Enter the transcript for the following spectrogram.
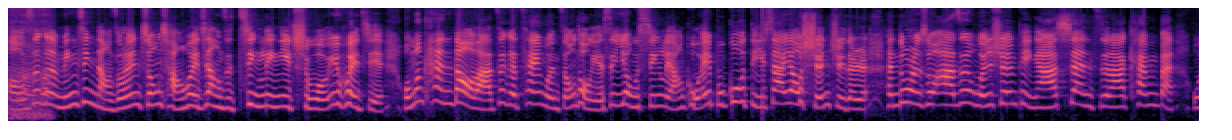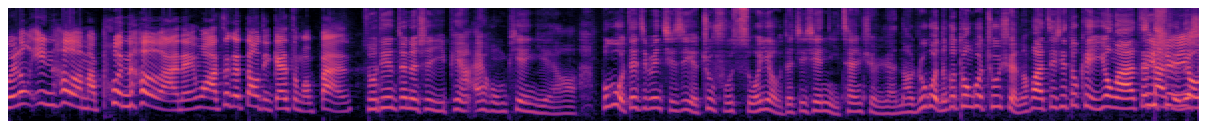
哦，这个民进党昨天中常会这样子禁令一出哦，玉慧姐，我们看到啦，这个蔡英文总统也是用心良苦，哎，不过底下要选举的人，很多人说啊，这个文宣品啊、扇子啦、看板，围弄印鹤嘛、喷鹤啊，呢，哇，这个到底该怎么办？昨天真的是一片哀鸿遍野啊。不过我在这边其实也祝福所有的这些拟参选。人呢？如果能够通过初选的话，这些都可以用啊，在大学的用，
